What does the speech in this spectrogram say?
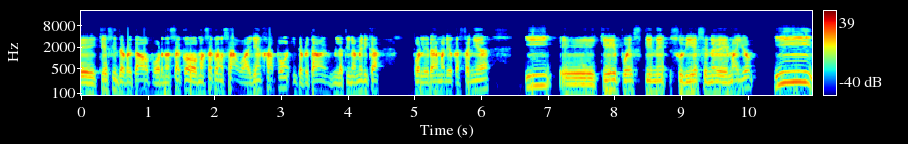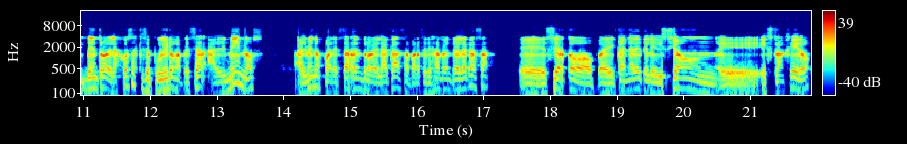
eh, que es interpretado por Masako, Masako Nozawa allá en Japón, interpretado en Latinoamérica por el gran Mario Castañeda, y eh, que pues tiene su 10 el 9 de mayo. Y dentro de las cosas que se pudieron apreciar, al menos, al menos para estar dentro de la casa, para festejarlo dentro de la casa, eh, cierto canal de televisión extranjero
